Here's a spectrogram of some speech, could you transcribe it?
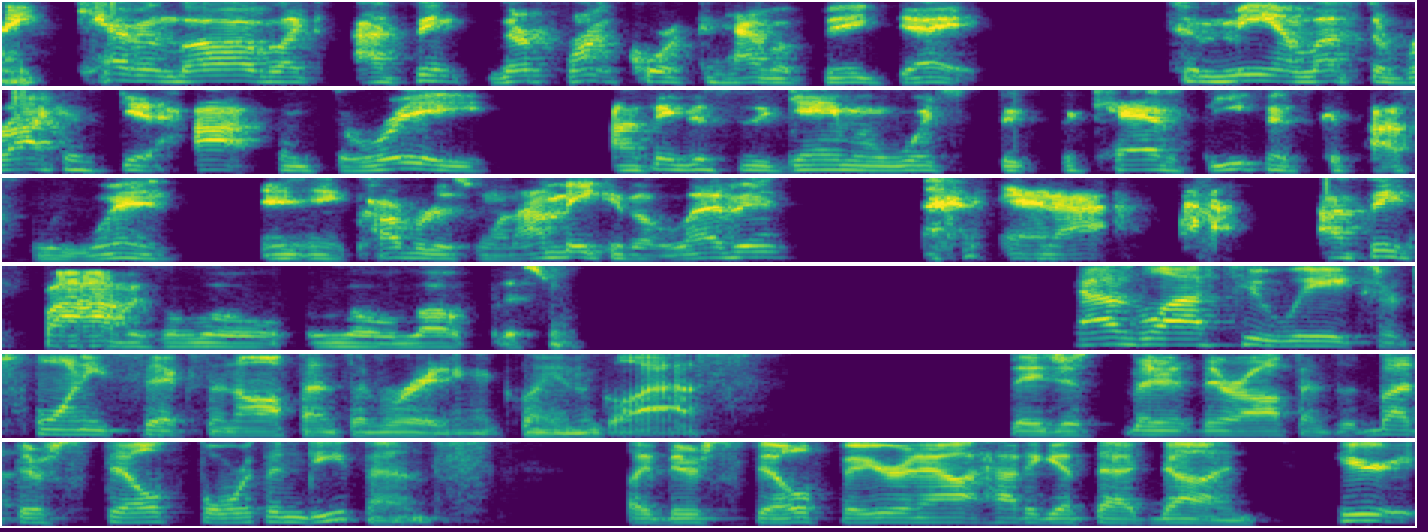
like Kevin Love, like I think their front court can have a big day. To me, unless the Rockets get hot from three, I think this is a game in which the, the Cavs defense could possibly win and, and cover this one. I make it 11, and I, I think five is a little a little low for this one. Cavs last two weeks are 26th in offensive rating at clean the glass. They just they're they're offensive, but they're still fourth in defense. Like they're still figuring out how to get that done. Here,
